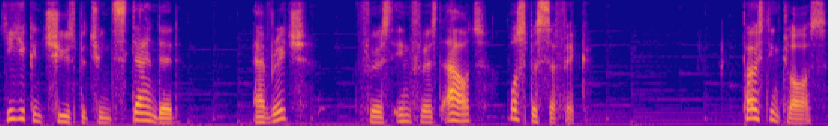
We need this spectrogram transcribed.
Here you can choose between standard, average, first in, first out, or specific. Posting class.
